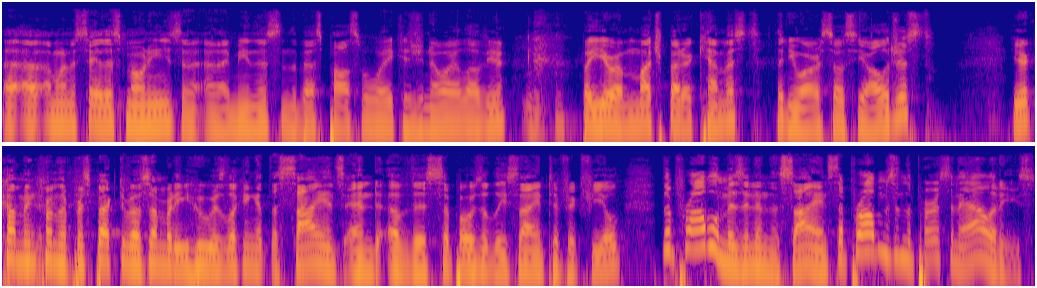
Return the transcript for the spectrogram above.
Uh, I'm going to say this, Moniz, and, and I mean this in the best possible way because you know I love you. but you're a much better chemist than you are a sociologist. You're coming from the perspective of somebody who is looking at the science end of this supposedly scientific field. The problem isn't in the science. The problem's in the personalities.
